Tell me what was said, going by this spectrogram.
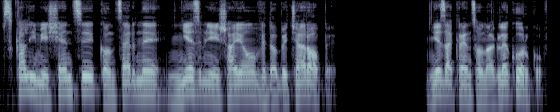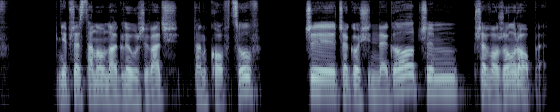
w skali miesięcy koncerny nie zmniejszają wydobycia ropy. Nie zakręcą nagle kurków. Nie przestaną nagle używać tankowców czy czegoś innego, czym przewożą ropę.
